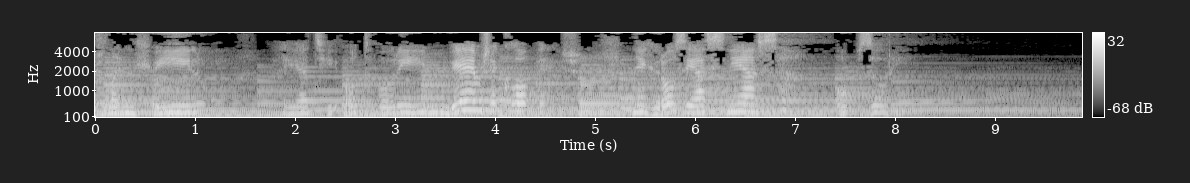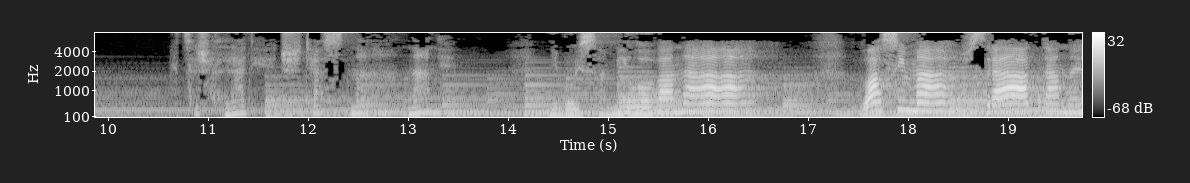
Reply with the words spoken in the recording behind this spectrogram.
Už len chvíľu a ja ti otvorím, viem, že klopeš, nech rozjasnia sa obzory. Hľadieť šťastná na ne, neboj sa milovaná, vlasy máš zrátané,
